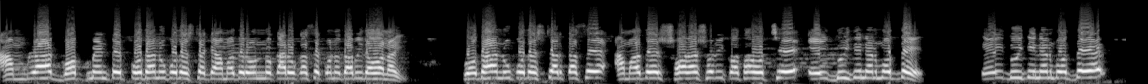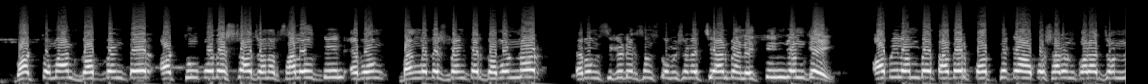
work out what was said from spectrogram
আমরা গভর্নমেন্টের প্রধান উপদেষ্টাকে, আমাদের অন্য কারও কাছে কোনো দাবি দেওয়া নাই। প্রধান উপদেষ্টার কাছে আমাদের সরাসরি কথা হচ্ছে, এই দুই দিনের মধ্যে, এই দুই দিনের মধ্যে বর্তমান গভর্নমেন্টের অর্থ উপদেষ্টা জনাব সালাউদ্দিন এবং বাংলাদেশ ব্যাংকের গভর্নর এবং সিকিউরিটি এক্সচেঞ্জ কমিশনের চেয়ারম্যান এই তিনজনকেই অবিলম্বে তাদের পদ থেকে অপসারণ করার জন্য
